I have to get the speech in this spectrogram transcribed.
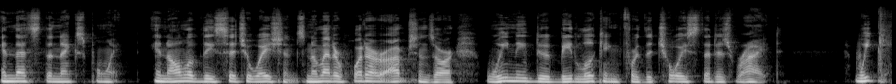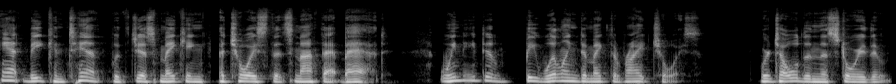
And that's the next point in all of these situations, no matter what our options are, we need to be looking for the choice that is right. We can't be content with just making a choice that's not that bad. We need to be willing to make the right choice. We're told in this story that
